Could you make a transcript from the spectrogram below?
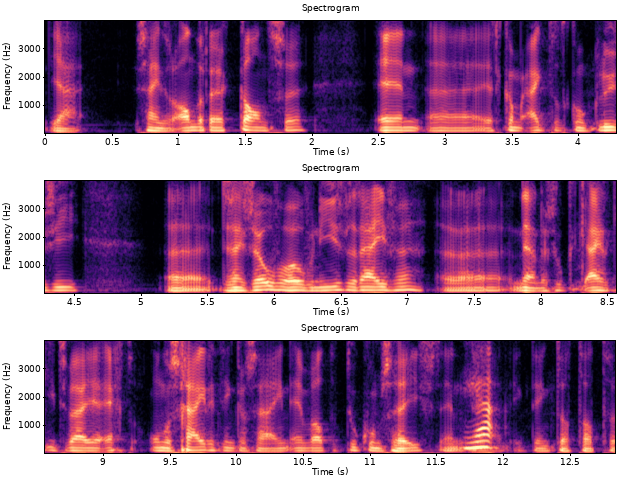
ja, zijn er andere kansen. En uh, het kwam eigenlijk tot de conclusie. Uh, er zijn zoveel hoveniersbedrijven. Uh, nou, dan zoek ik eigenlijk iets waar je echt onderscheidend in kan zijn en wat de toekomst heeft. En ja. ik denk dat dat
